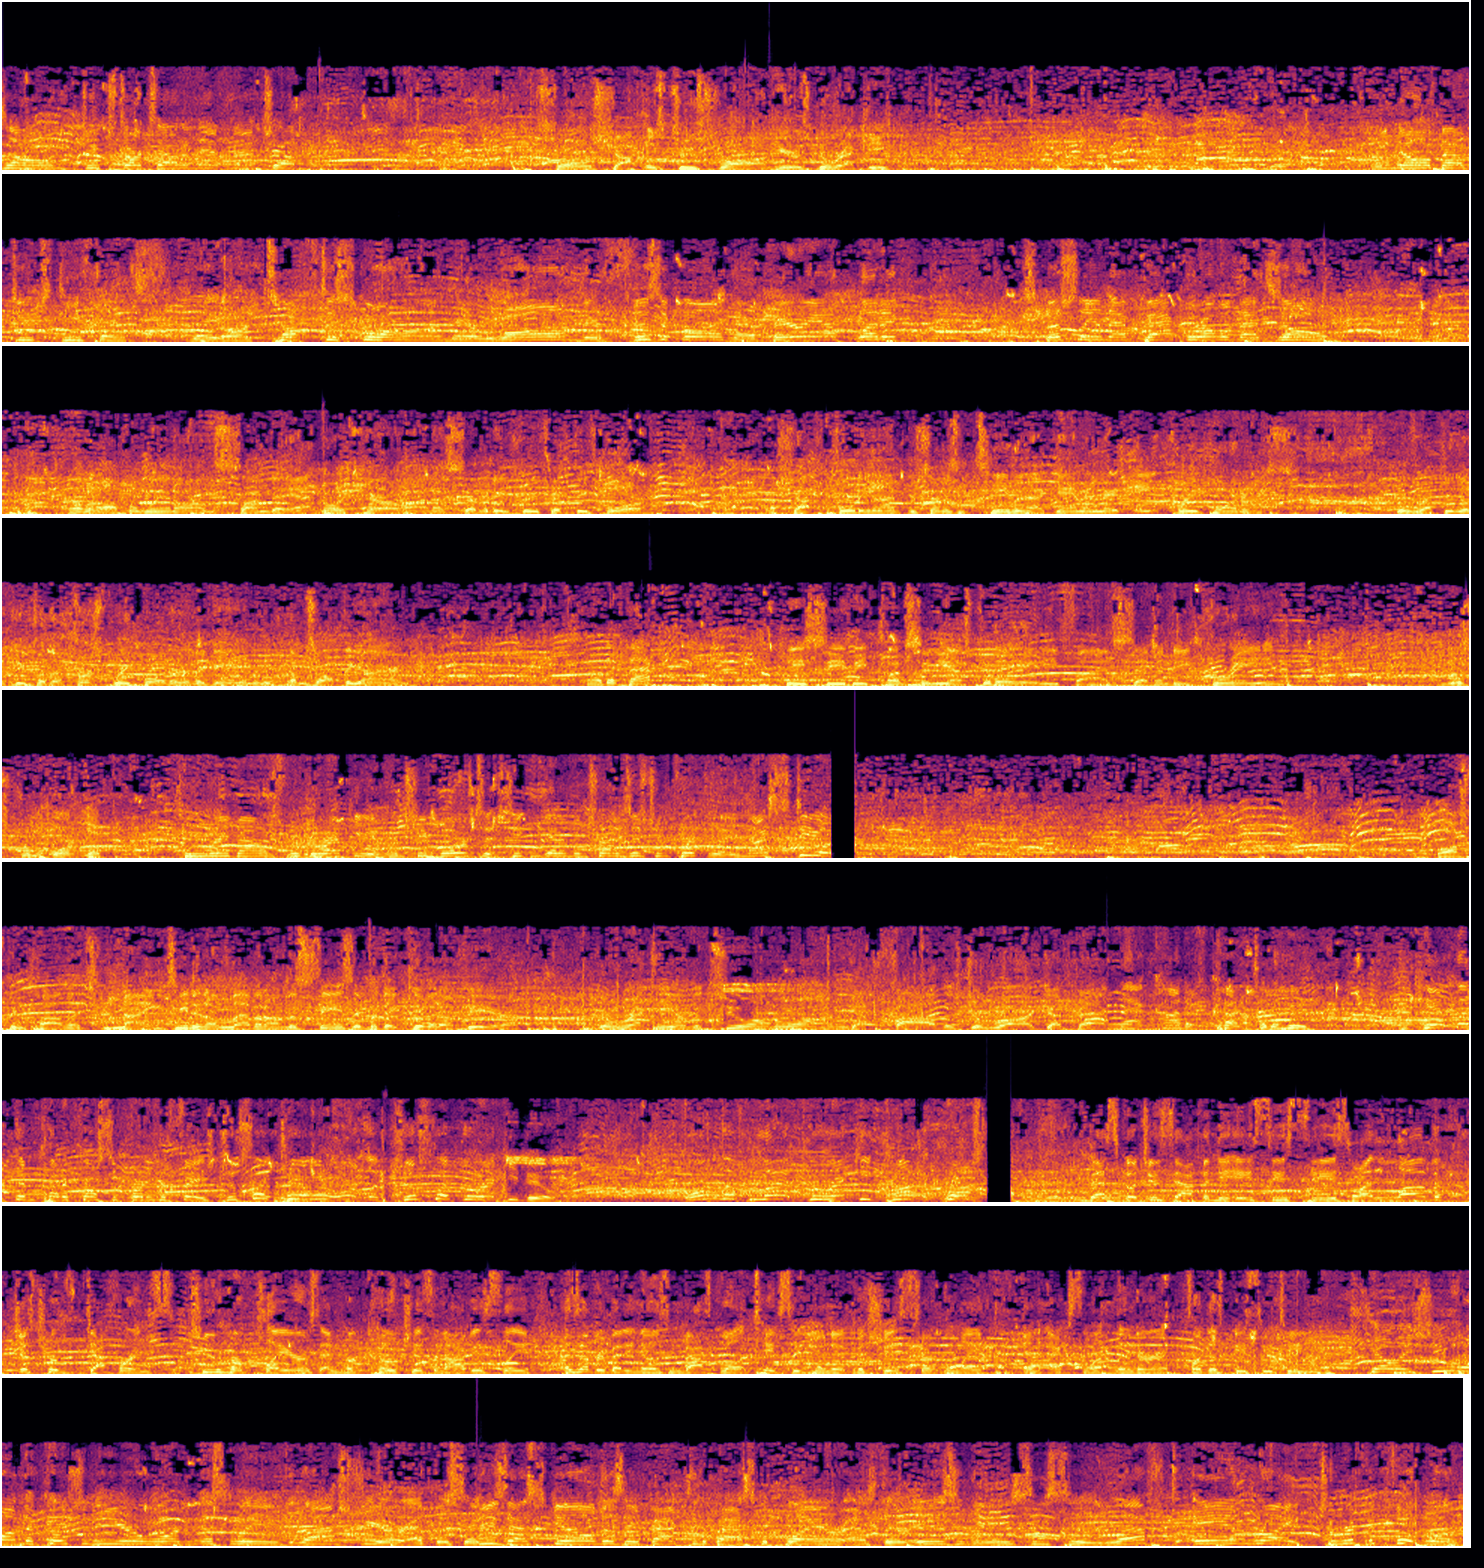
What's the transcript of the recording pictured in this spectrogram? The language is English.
zone. Duke starts out in that matchup. Soule's shot was too strong. Here's Gorecki. We know about Duke's defense. They are tough to score on. They're long, they're physical, they're very athletic, especially in that back row of that zone. Coming off a win on Sunday at North Carolina, 73-54. They shot 49% as a team in that game and made eight three-pointers. Gorecki looking for the first three-pointer of the game, and he comes off the iron. Well, the back. BC beat Clemson yesterday, 85-73. This from Ortlepp. Two rebounds for Gorecki, and when she boards it, she can get him in transition quickly. Nice steal. Boston College, 19 and 11 on the season, but they give it up here. Gorecki on the two-on-one, got fouled as Gerard got back. That kind of cut to the hoop. You can't let them cut across the front of your face, just like Taylor Ortlepp, just like Gorecki do. Ortlepp let Gorecki cut across best coaching staff in the ACC, so I love just her deference to her players and her coaches. And obviously, as everybody knows in basketball, it takes a unit, but she is certainly an excellent leader for this BC team. Kelly, she won the Coach of the Year award in this league last year at this. She's as skilled as a back-to-the-basket player as there is in the ACC. Left and right, terrific footwork.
